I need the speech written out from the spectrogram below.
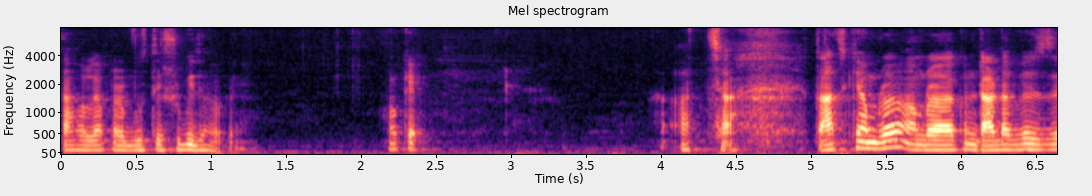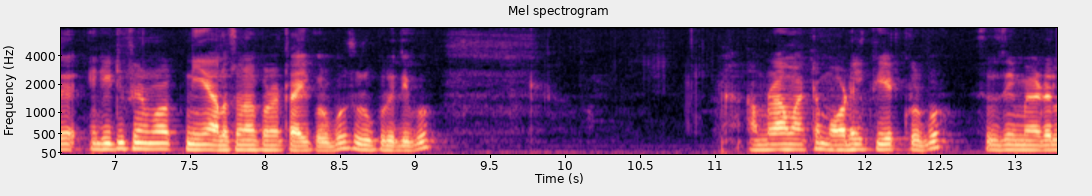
তাহলে আপনার বুঝতে সুবিধা হবে। ওকে আচ্ছা তো আজকে আমরা আমরা এখন ডাটাবেজে এনটিটি ফ্রেমওয়ার্ক নিয়ে আলোচনা করা ট্রাই করব, শুরু করে দিব। আমরা আমার একটা মডেল ক্রিয়েট করব। সো যে মডেল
